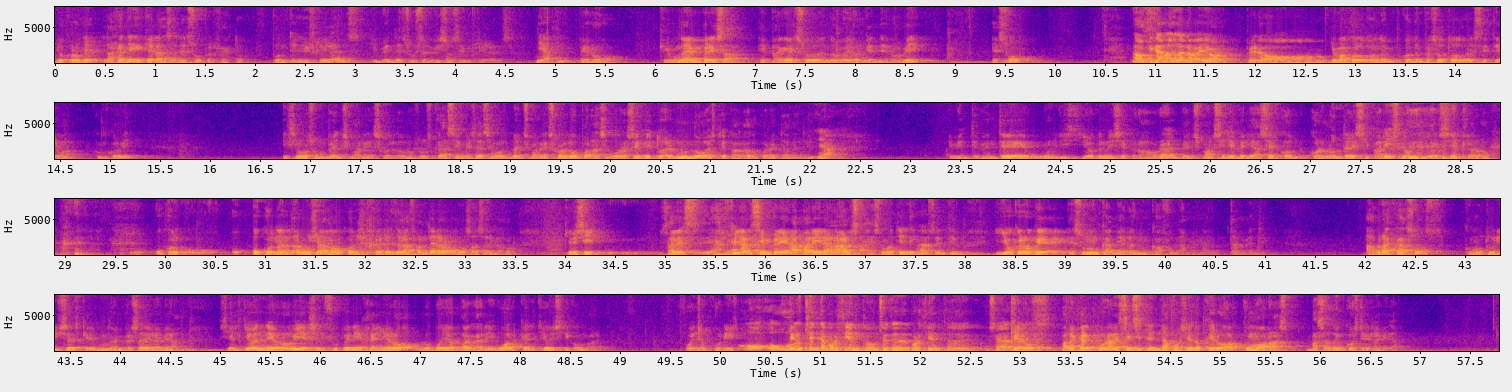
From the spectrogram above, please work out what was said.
Yo creo que la gente que quiera hacer eso, perfecto. Ponte de freelance y vende sus servicios en freelance. Ya. Pero que una empresa te pague el sueldo de Nueva York en Nairobi, eso... No, quizá no de Nueva York, pero... Yo me acuerdo cuando, cuando empezó todo este tema con COVID, hicimos un benchmark de sueldo. Nosotros cada seis meses hacemos benchmark de sueldo para asegurarse que todo el mundo esté pagado correctamente. Ya. Evidentemente hubo un listillo que me dice, pero ahora el benchmark sí debería ser con, con Londres y París, ¿no? Yo, sí, claro. o con, o, con Andalucía, ¿no? Con Jerez de la Frontera lo vamos a hacer mejor. Quiero decir, ¿sabes? Al final siempre era para ir al alza, eso no tiene ningún sentido. Y yo creo que eso nunca cambiará nunca fundamentalmente. Habrá casos, como tú dices, que una empresa dirá, mira, si el tío en Nairobi es un super ingeniero, lo voy a pagar igual que el tío en Silicon Valley. Puede ocurrir. O, un 80%, un 70%. ¿eh? O sea, pero para calcular ese 70%, ¿cómo harás? Basado en coste de la vida.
